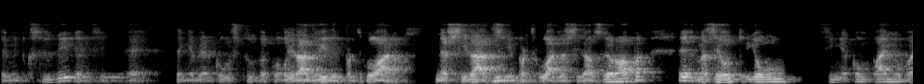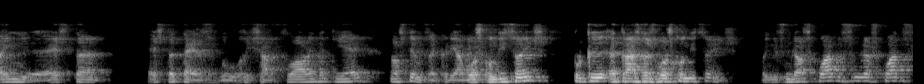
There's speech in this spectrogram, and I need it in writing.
tem muito que se lhe diga, enfim, é, tem a ver com o estudo da qualidade de vida, em particular nas cidades e em particular nas cidades da Europa, é, mas eu, eu enfim, acompanho bem esta, esta tese do Richard Florida, que é nós temos a criar boas condições, porque atrás das boas condições vêm os melhores quadros, os melhores quadros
